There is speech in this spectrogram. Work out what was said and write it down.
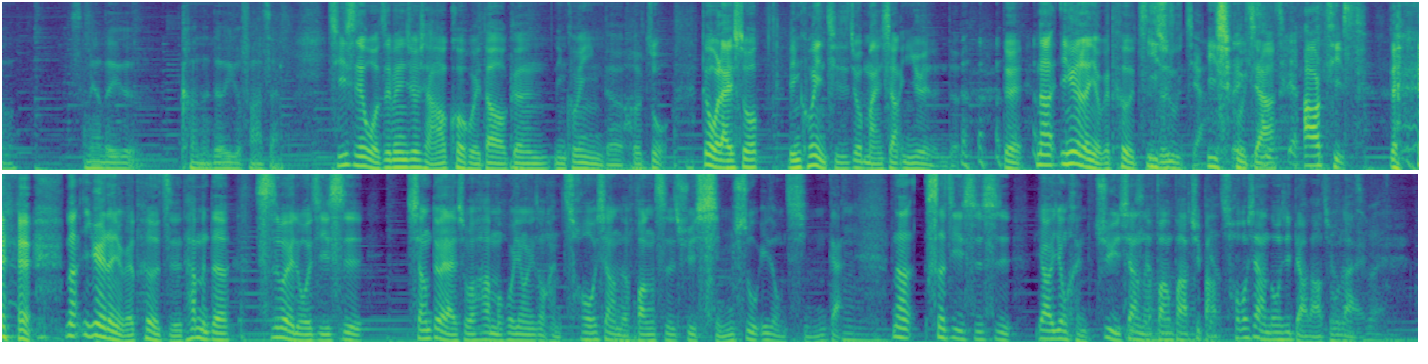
什么样的一个可能的一个发展？其实我这边就想要扣回到跟林坤颖的合作。对我来说，林坤颖其实就蛮像音乐人的。对，那音乐人有个特质，艺术家，艺术家，artist。对，那音乐人有个特质，他们的思维逻辑是相对来说，他们会用一种很抽象的方式去形塑一种情感。嗯、那设计师是要用很具象的方法去把抽象的东西表达出来。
